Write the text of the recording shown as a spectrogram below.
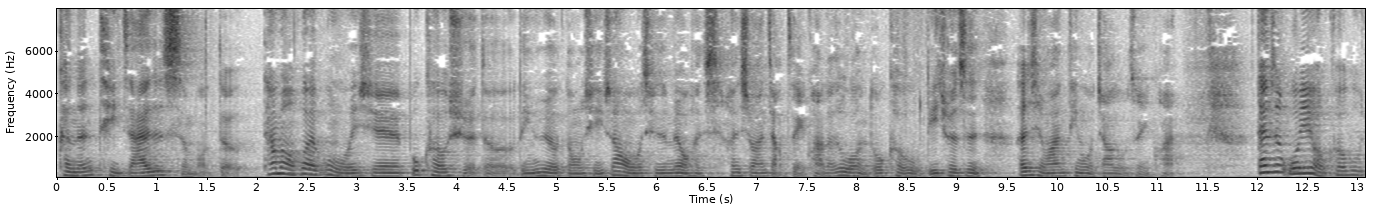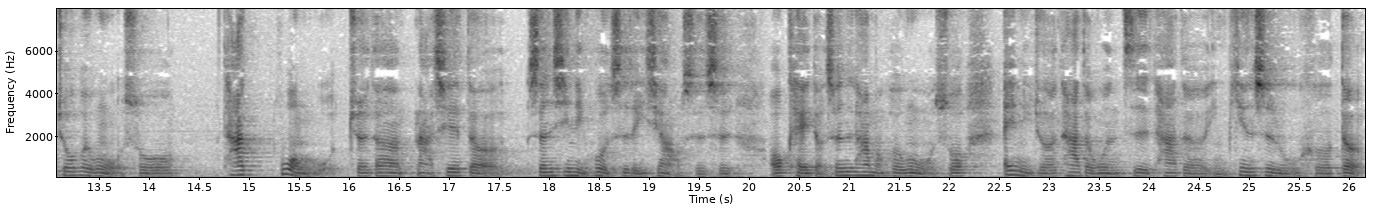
可能体质还是什么的，他们会问我一些不科学的领域的东西。虽然我其实没有很很喜欢讲这一块，可是我很多客户的确是很喜欢听我交流这一块。但是我也有客户就会问我说，他问我觉得哪些的身心灵或者是灵性老师是 OK 的，甚至他们会问我说，哎，你觉得他的文字、他的影片是如何的？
